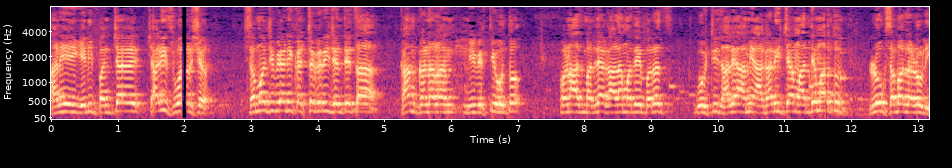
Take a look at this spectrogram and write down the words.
आणि गेली पंचेचाळीस वर्ष श्रमजीवी आणि कष्टकरी जनतेचा काम करणारा मी व्यक्ती होतो. पण आज मधल्या काळामध्ये बरंच गोष्टी झाल्या. आम्ही आघाडीच्या माध्यमातून लोकसभा लढवली.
